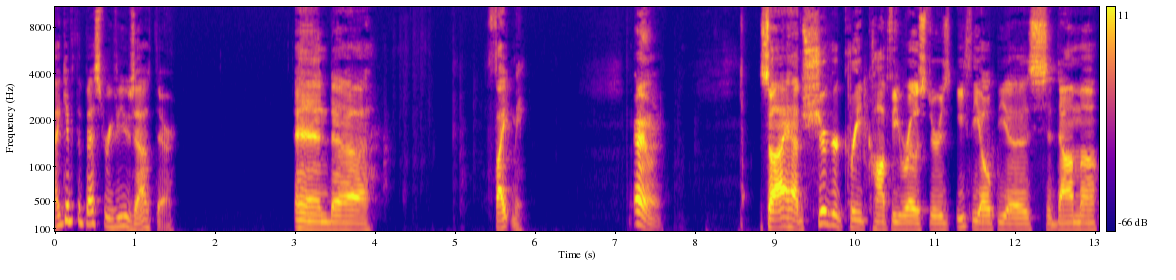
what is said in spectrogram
I give the best reviews out there. And, uh, fight me. Anyway, so I have Sugar Creek Coffee Roasters, Ethiopia Sidama,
